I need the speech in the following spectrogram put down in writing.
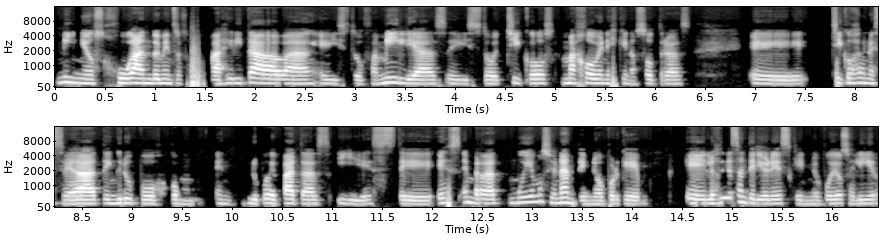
niños jugando mientras sus papás gritaban, he visto familias, he visto chicos más jóvenes que nosotras, eh, chicos de nuestra edad en grupos, como en grupo de patas, y este es en verdad muy emocionante, ¿no? Porque eh, los días anteriores que no he podido salir,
